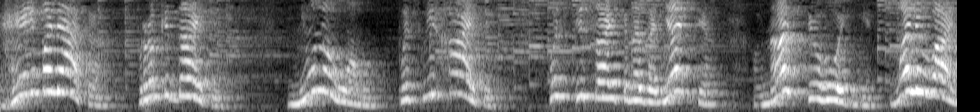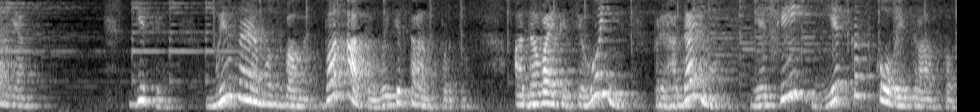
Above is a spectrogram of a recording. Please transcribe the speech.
Гей, малята, прокидайтесь, дню новому посміхайтесь, поспішайте на заняття. В нас сьогодні малювання. Діти, ми знаємо з вами багато видів транспорту. А давайте сьогодні пригадаємо, який є казковий транспорт.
